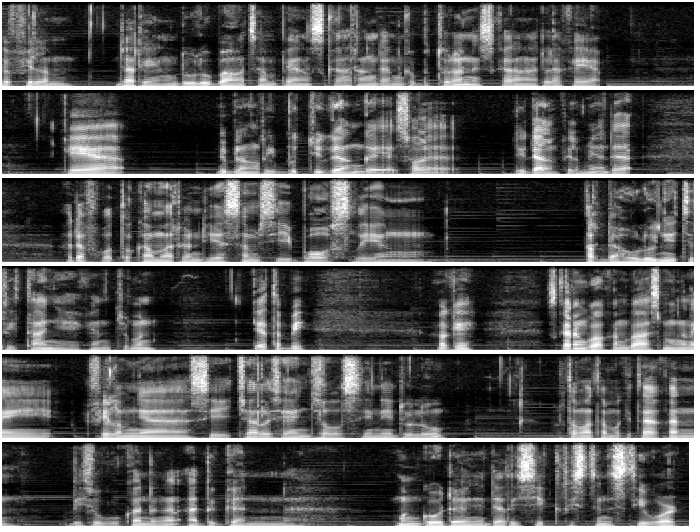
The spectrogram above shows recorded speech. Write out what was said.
itu film dari yang dulu banget sampai yang sekarang. Dan kebetulan yang sekarang adalah kayak kayak dibilang ribut juga enggak ya? Soalnya di dalam filmnya ada ada foto kamar dan dia sama si Bosley yang terdahulunya ceritanya ya kan? Cuman ya tapi oke. Okay, sekarang gua akan bahas mengenai filmnya si Charlie's Angels ini dulu. Pertama-tama kita akan disuguhkan dengan adegan menggodanya dari si Kristen Stewart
